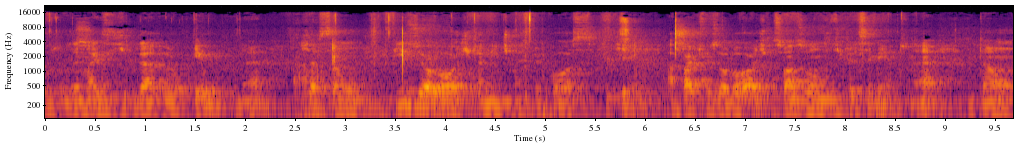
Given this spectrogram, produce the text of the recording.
os animais de gado europeu, né? Ah. Já são fisiologicamente mais precoces, porque Sim. a parte fisiológica são as ondas de crescimento, né? Então,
